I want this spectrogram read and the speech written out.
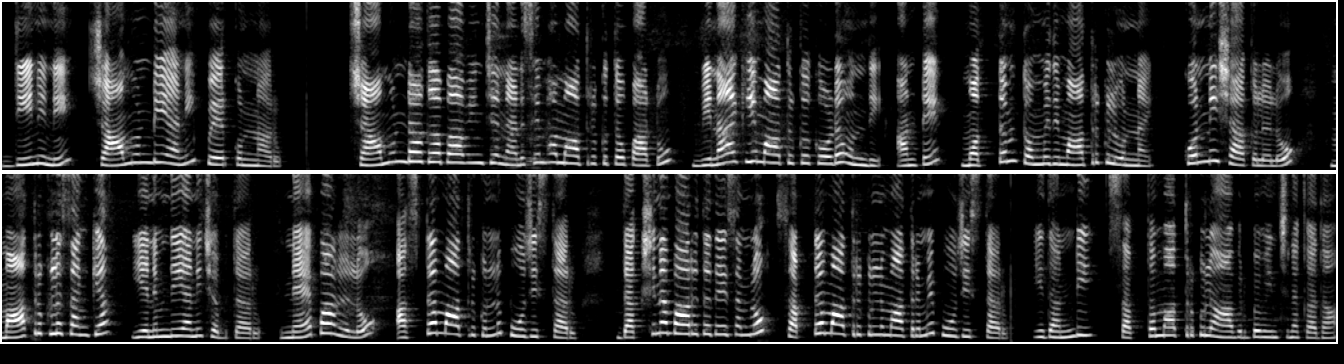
దీనిని చాముండి అని పేర్కొన్నారు. చాముండాగా భావించే నరసింహ మాతృకతో పాటు వినాయకి మాతృక కూడా ఉంది. అంటే మొత్తం తొమ్మిది మాతృకలు ఉన్నాయి. కొన్ని శాఖలలో మాతృకుల సంఖ్య ఎనిమిది అని చెబుతారు. నేపాల్లో అష్టమాతృకులను పూజిస్తారు. దక్షిణ భారతదేశంలో సప్తమాతృకులను మాత్రమే పూజిస్తారు. ఇదండి సప్తమాతృకులు ఆవిర్భవించిన కథ.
